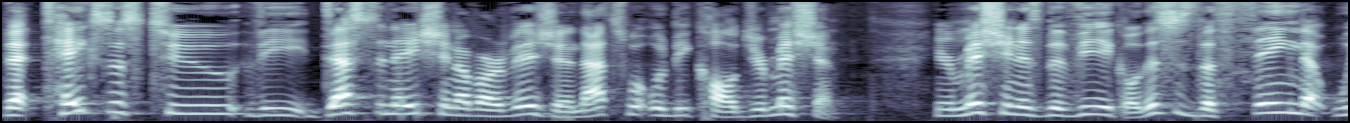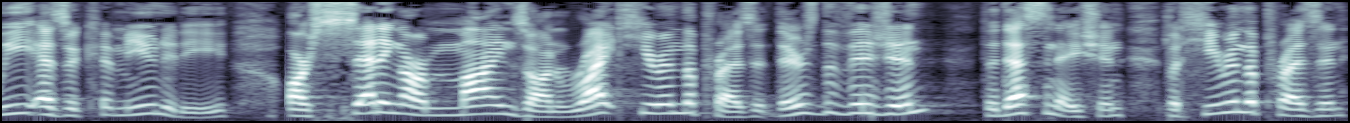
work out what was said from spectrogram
that takes us to the destination of our vision, that's what would be called your mission. Your mission is the vehicle. This is the thing that we as a community are setting our minds on right here in the present. There's the vision the destination, but here in the present,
